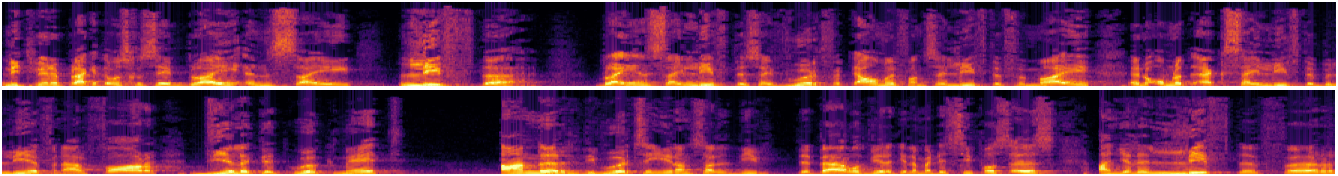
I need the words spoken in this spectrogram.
In die tweede plek het ons gesê bly in sy liefde. Bly in sy liefde. Sy woord vertel my van sy liefde vir my en omdat ek sy liefde beleef en ervaar, deel ek dit ook met ander. Die woord sê hier dan sal die die wêreld weet dat julle my disippels is aan julle liefde vir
